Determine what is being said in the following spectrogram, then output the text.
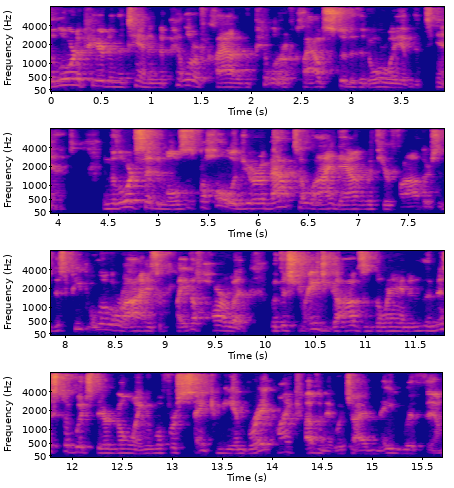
The Lord appeared in the tent in the pillar of cloud, and the pillar of cloud stood at the doorway of the tent. And the Lord said to Moses, Behold, you are about to lie down with your fathers, and this people will arise and play the harlot with the strange gods of the land, in the midst of which they are going, and will forsake me and break my covenant which I have made with them.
